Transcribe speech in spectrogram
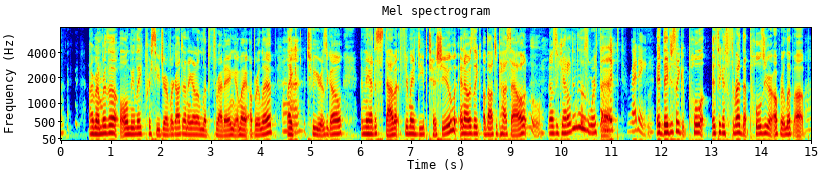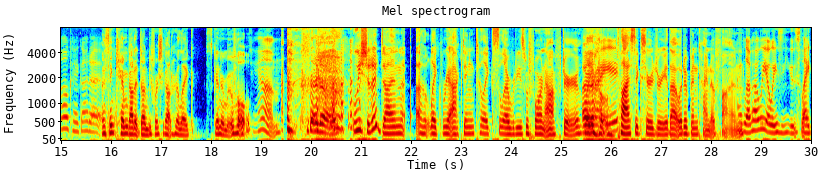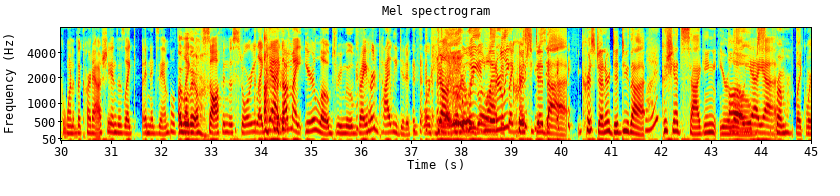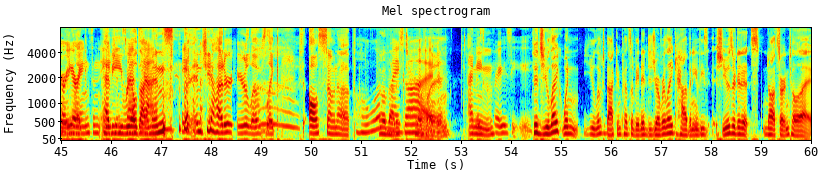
I remember the only like procedure I ever got done. I got a lip threading in my upper lip like Uh-huh. two years ago, and they had to stab it through my deep tissue, and I was like about to pass out. Ooh. And I was like, yeah, I don't think this is worth the it. lip threading. it. They just like pull. It's like a thread that pulls your upper lip up. Oh, okay, got it. I think Kim got it done before she got her like skin removal. Damn. I know. we should have done uh, like reacting to like celebrities before and after I like know. Right? plastic surgery. That would have been kind of fun. I love how we always use like one of the Kardashians as like an example to I love like it. soften the story. Like, yeah, I got my earlobes removed, but I heard Kylie did it before she Yeah, like literally. really Wait, blew up. It's literally, like, Kris she did that. Kris Jenner did do that. What? Because she had sagging earlobes Oh, yeah, yeah. from like wearing earrings like, and heavy real stuff, diamonds, Yeah. and she had her earlobes like all sewn up. Oh, Oh, that my is god. terrifying. I That is mean, crazy. Did you like when you lived back in Pennsylvania? Did you ever like have any of these issues, or did it not start until LA?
